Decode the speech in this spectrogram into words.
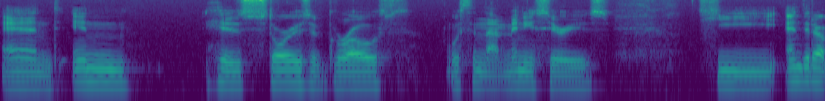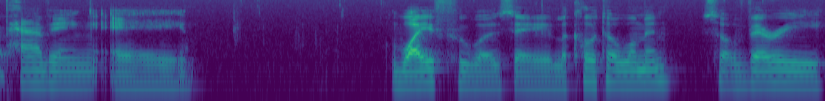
and in his stories of growth within that mini series, he ended up having a wife who was a Lakota woman, so very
